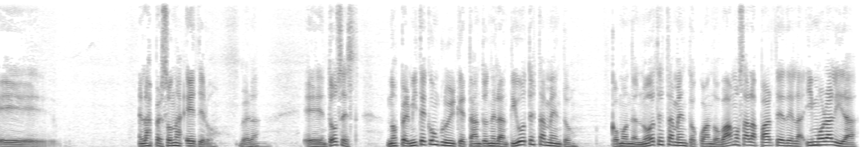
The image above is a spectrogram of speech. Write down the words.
en las personas heteros, ¿verdad? Mm. entonces, nos permite concluir que tanto en el Antiguo Testamento como en el Nuevo Testamento, cuando vamos a la parte de la inmoralidad,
